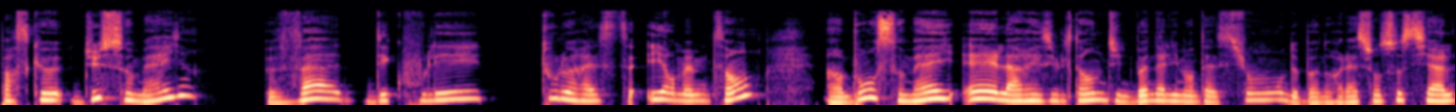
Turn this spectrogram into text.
Parce que du sommeil va découler tout le reste. Et en même temps, un bon sommeil est la résultante d'une bonne alimentation, de bonnes relations sociales,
